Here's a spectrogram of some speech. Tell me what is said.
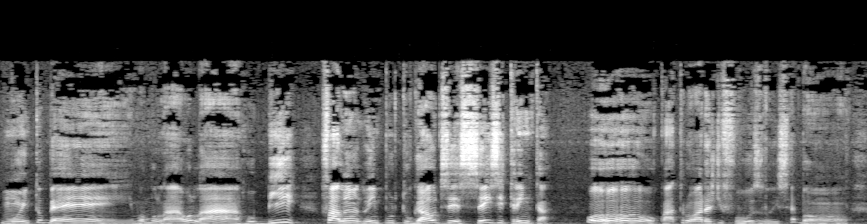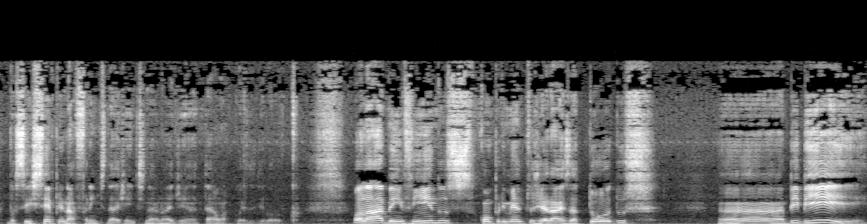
Muito bem, vamos lá. Olá, Rubi falando em Portugal, 16 e 30. Oh, quatro horas de fuso, isso é bom. Vocês sempre na frente da gente, né? não adianta, é uma coisa de louco. Olá, bem-vindos, cumprimentos gerais a todos. Ah, Bibi,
